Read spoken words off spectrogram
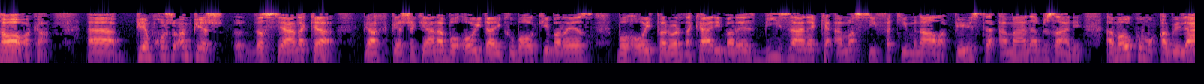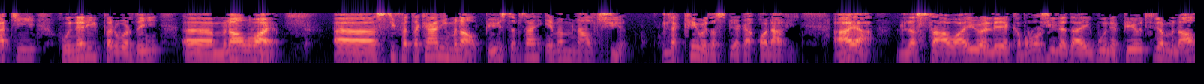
تەواو ئەکا پێم خۆش ئەم پێش دەستیانە کە بیاخ پێشەکیانە بۆ ئەوی دایک و باوکی بەڕێز بۆ ئەوەی پەروەردەکاری بەڕێز بیزانێت کە ئەمە سیفەتی مناڵە پێویستە ئەمانە بزانین ئەمە وەکو مقابلاتی هوەری پەروەردەی مناڵ وایە سیفەتەکانی مناڵ پێویستە بزانین ئێمە مناڵ چییە لە کەیوە دەست پێکا قۆناغی ئایا لە ساواییوە لە یەکەم ڕۆژی لەدایک بوونە پێوترە مناڵ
